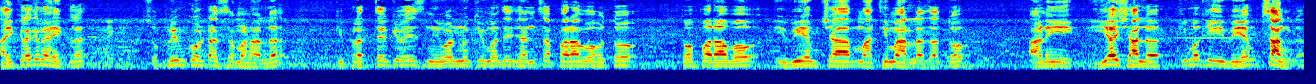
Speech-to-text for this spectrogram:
ऐकलं की नाही ऐकलं. सुप्रीम कोर्ट असं म्हणालं की प्रत्येक वेळेस निवडणुकीमध्ये ज्यांचा पराभव होतो तो पराभव ई व्ही एमच्या माथी मारला जातो आणि यश आलं की मग ई व्ही एम चांगलं.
